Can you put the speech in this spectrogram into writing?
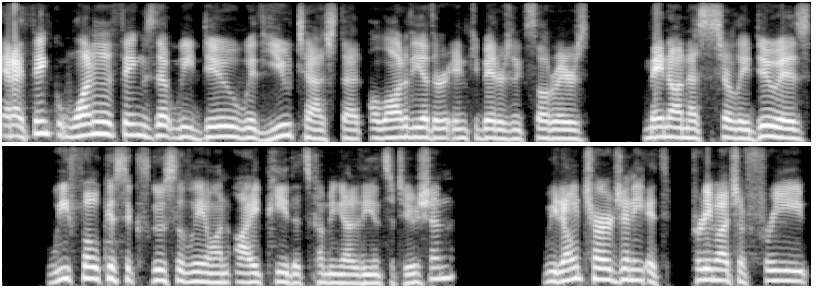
And I think one of the things that we do with UTest that a lot of the other incubators and accelerators may not necessarily do is we focus exclusively on IP that's coming out of the institution. We don't charge any, it's pretty much a free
